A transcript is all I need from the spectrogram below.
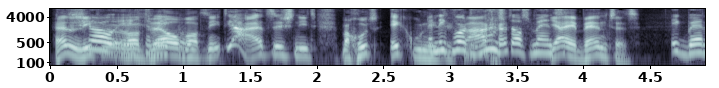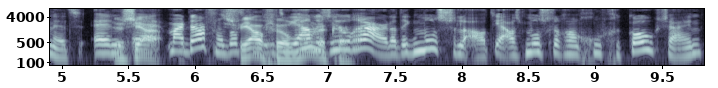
Hè, we wat wel, wat niet. Ja, het is niet. Maar goed, ik hoef niet En ik word woest als mensen- Jij bent het. Ik ben het. En, Dus ja, eh, maar daar vond dat voor Italianen is heel raar dat ik mosselen at. Ja, als mosselen gewoon goed gekookt zijn,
